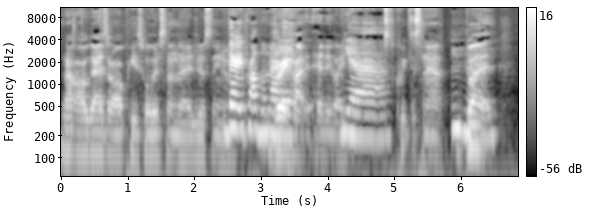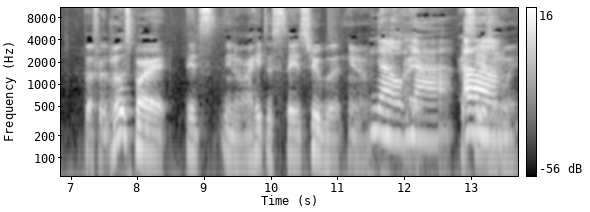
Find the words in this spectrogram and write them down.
not all guys are all peaceful. There's some that are just you know very problematic, very hot headed, like yeah, just quick to snap. Mhm. But but for the most part, it's you know I hate to say it's true, but you know no, I- yeah. I see it Um, one way.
